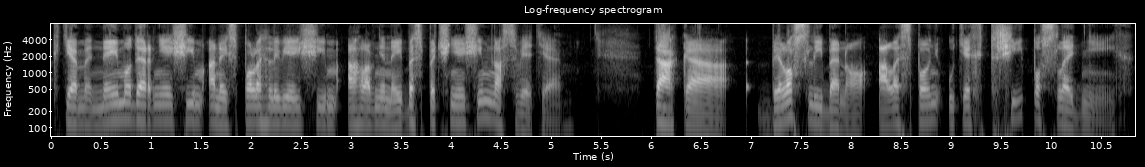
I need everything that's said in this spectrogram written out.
k těm nejmodernějším a nejspolehlivějším a hlavně nejbezpečnějším na světě, tak bylo slíbeno alespoň u těch tří posledních,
